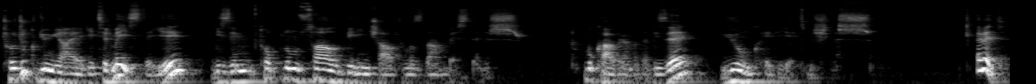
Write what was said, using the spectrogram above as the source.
Çocuk dünyaya getirme isteği bizim toplumsal bilinçaltımızdan beslenir. Bu kavramı da bize Jung hediye etmiştir. Evet,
